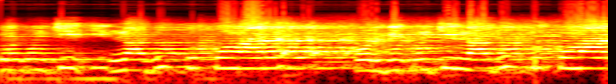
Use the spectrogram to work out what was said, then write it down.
করবে কুচি নাজুক কুমার করবে কুচি নাজুক কুমার?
